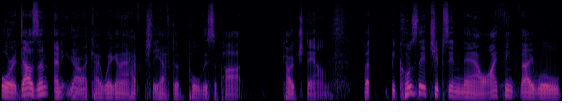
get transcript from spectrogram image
or it doesn't, and you go, okay, we're going to actually have to pull this apart, coach down. But because they're chips in now, I think they will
